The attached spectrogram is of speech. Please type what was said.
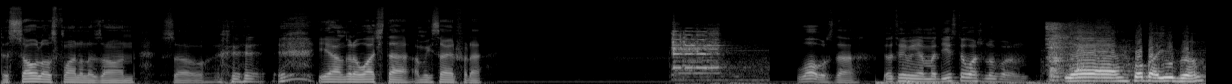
the solos final is on. So, yeah, I'm gonna watch that. I'm excited for that. What was that? Yo, Timmy, um, do you still watch Love Island? Yeah, what about you, bro?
